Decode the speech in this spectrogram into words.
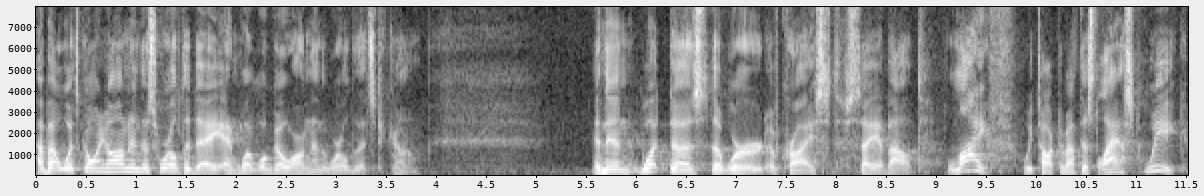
about what's going on in this world today and what will go on in the world that's to come. And then, what does the word of Christ say about life? We talked about this last week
